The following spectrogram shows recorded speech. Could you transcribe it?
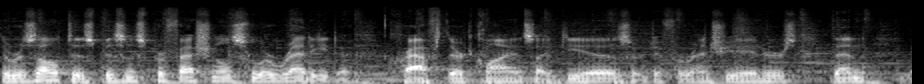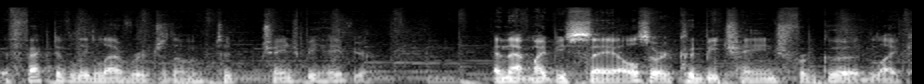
The result is business professionals who are ready to craft their clients' ideas or differentiators, then effectively leverage them to change behavior. And that might be sales or it could be change for good like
